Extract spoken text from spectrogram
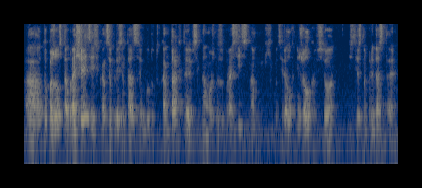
а, то, пожалуйста, обращайтесь. В конце презентации будут контакты. Всегда можно запросить. Нам никаких материалов не жалко. Все, естественно, предоставим.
